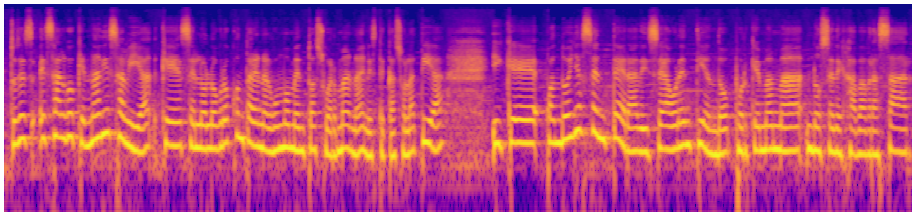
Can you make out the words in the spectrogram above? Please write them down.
Entonces es algo que nadie sabía, que se lo logró contar en algún momento a su hermana, en este caso la tía, y que cuando ella se entera, dice, ahora entiendo por qué mamá no se dejaba abrazar,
